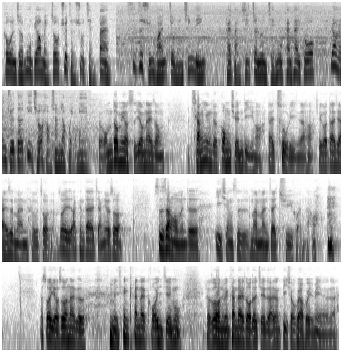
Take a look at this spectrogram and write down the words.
柯文哲目标每周确诊数减半，四次循环就能清零。还反击政论节目看太多，让人觉得地球好像要毁灭。我们都没有使用那种强硬的公权力哈来处理，你知道哈？结果大家还是蛮合作的。所以要跟大家讲，就是说，事实上我们的疫情是慢慢在趋缓的哈。那 所以有时候那个每天看那个口音节目，有时候你们看太多，都觉得好像地球快要毁灭了，是吧？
